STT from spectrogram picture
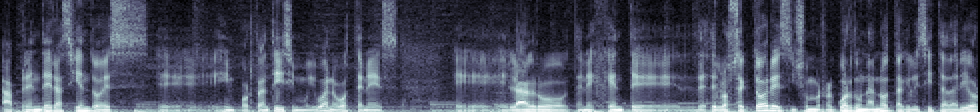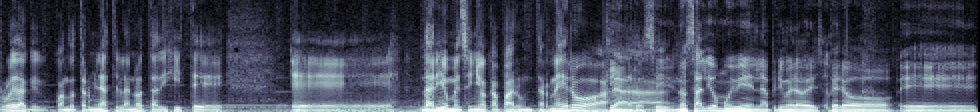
aprender haciendo es, eh, importantísimo. Y bueno, vos tenés eh, el agro, tenés gente desde los sectores y yo me recuerdo una nota que le hiciste a Darío Rueda que cuando terminaste la nota dijiste eh, Darío me enseñó a capar un ternero. Claro, sí. No salió muy bien la primera vez, pero eh,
